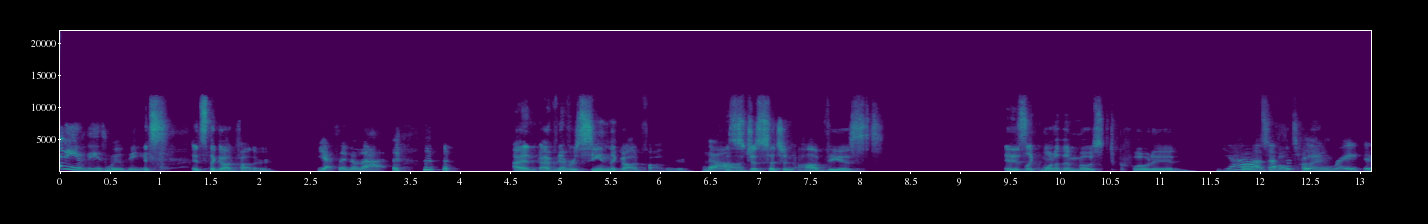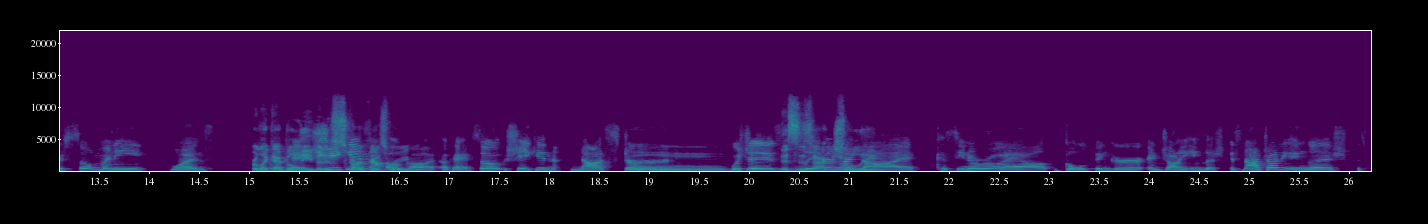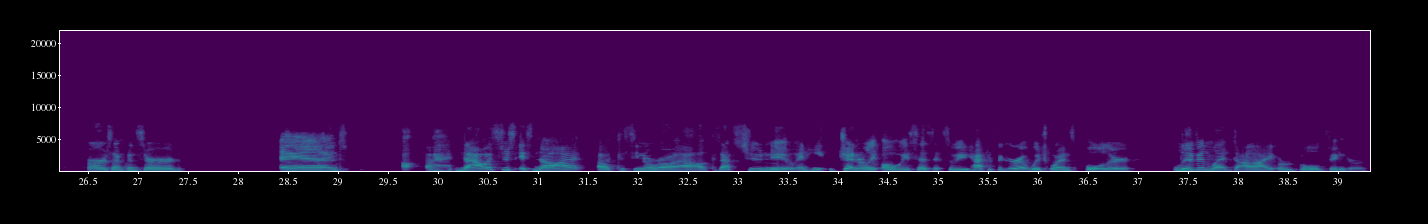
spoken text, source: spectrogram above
any of these movies. It's it's The Godfather. yes, I know that. I I've never seen The Godfather. no. This is just such an obvious. It is like one of the most quoted, yeah, that's the thing, right? There's so many ones. Or like I Okay, believe it is Shaken, Scarface. Oh you- God. Okay, so Shaken, not stirred, Oh, which is this is Live actually- and Let Die, Casino Royale, Goldfinger, and Johnny English. It's not Johnny English as far as I'm concerned, and uh, uh, now it's just it's not a Casino Royale because that's too new, and he generally always says it. So we have to figure out which one's older, Live and Let Die or Goldfinger.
